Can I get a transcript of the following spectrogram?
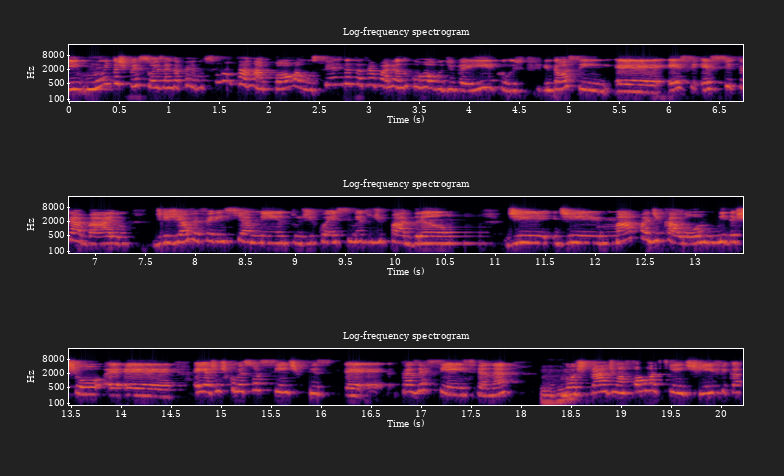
e muitas pessoas ainda perguntam: você não está na Polo? Você ainda está trabalhando com roubo de veículos? Então, assim, é, esse, esse trabalho de georreferenciamento, de conhecimento de padrão, de, de mapa de calor, me deixou. É, é, e a gente começou a cientific, é, trazer ciência, né? Uhum. Mostrar de uma forma científica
